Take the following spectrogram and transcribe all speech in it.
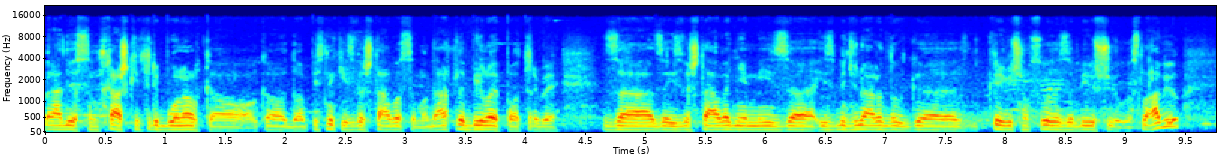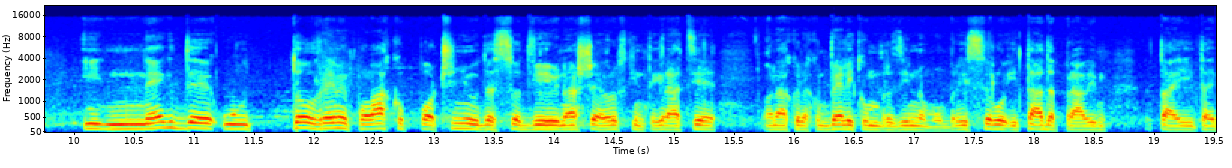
Radio sam Haški tribunal kao, kao dopisnik, izveštavao sam odatle, bilo je potrebe za, za izveštavanjem iz, iz Međunarodnog krivičnog suda za bivšu Jugoslaviju i negde u to vreme polako počinju da se odvijaju naše evropske integracije onako nekom velikom brzinom u Briselu i tada pravim taj, taj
